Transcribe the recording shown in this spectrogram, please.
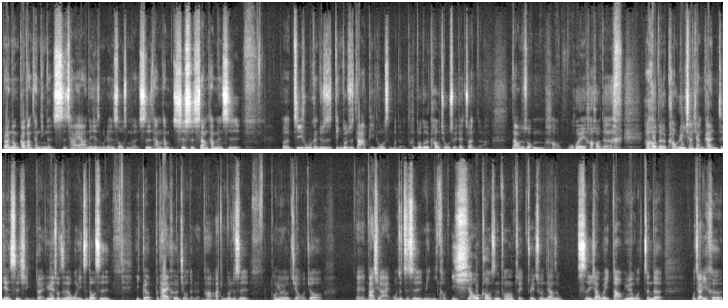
不然那种高档餐厅的食材啊，那些什么人手什么的，事实上他们事实上他们是呃几乎可能就是顶多就是打平或什么的，很多都是靠酒水在赚的啦。那我就说，嗯，好，我会好好的 好好的考虑想想看这件事情，对，因为说真的，我一直都是。一个不太喝酒的人哈啊，顶多就是朋友有酒，我就呃拿起来，我就只是抿一口，一小口，甚至碰到嘴嘴唇这样子试一下味道。因为我真的，我只要一喝，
